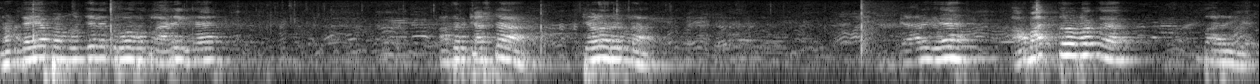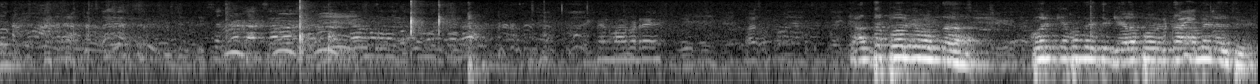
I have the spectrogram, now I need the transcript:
ನಮ್ಮ ಗಯ್ಯಪ್ಪ ಮುಂಜಾನೆ ಎದ್ದು ಹೋಗ್ಬೇಕು ಲಾರಿಗೆ ಅದ್ರ ಕಷ್ಟ ಕೇಳೋರಿಲ್ಲ. ಯಾರಿಗೆ? ಅವತ್ತು ಹೋಗ್ಬೇಕು ಬಾರಿಗೆ. ಕಾಂತಪ್ಪ ಅವ್ರಿಗೆ ಒಂದು ಕೋರಿಕೆ ಬಂದೈತಿ ಗೇಲಪ್ಪ ಅವರಿಂದ ಆಮೇಲೆ ಹೇಳ್ತೀವಿ.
